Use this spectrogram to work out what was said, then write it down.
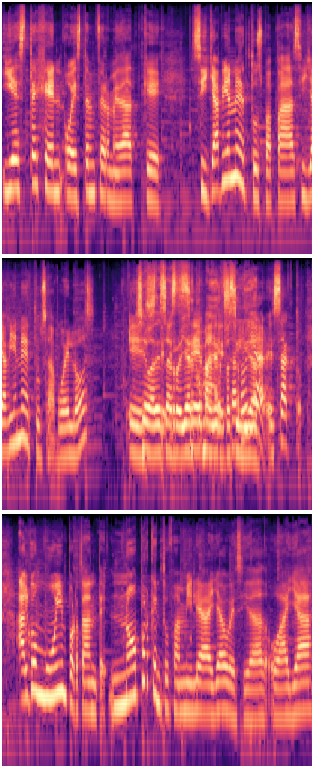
y este gen o esta enfermedad que si ya viene de tus papás, si ya viene de tus abuelos, se va a este, desarrollar con mayor facilidad. Exacto. Algo muy importante, no porque en tu familia haya obesidad o haya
